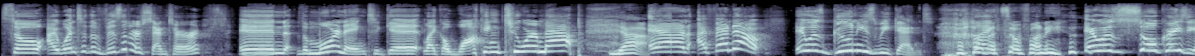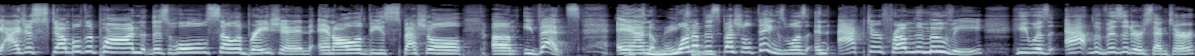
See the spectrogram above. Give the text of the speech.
So I went to the visitor center mm-hmm. in the morning to get like a walking tour map. yeah. And I found out It was Goonies weekend. Like, That's so funny. it was so crazy. I just stumbled upon this whole celebration and all of these special um, events. And one of the special things was an actor from the movie. He was at the visitor center,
